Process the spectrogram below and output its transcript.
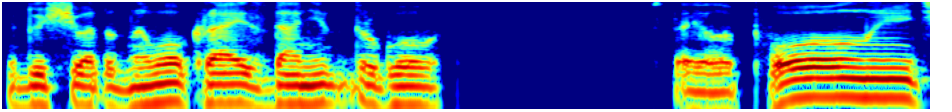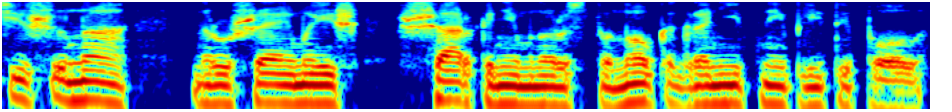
идущего от одного края здания до другого. Стояла полная тишина, нарушаемая лишь шарканьем множества ног о гранитные плиты пола.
